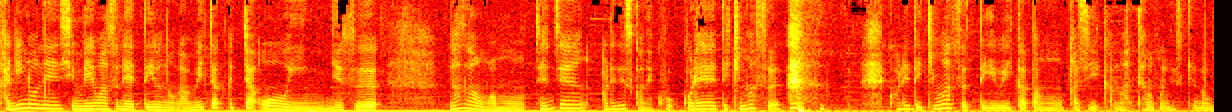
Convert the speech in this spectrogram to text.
鍵のね閉め忘れっていうのがめちゃくちゃ多いんです皆さんはもう全然あれですかねここれできます？これできますっていう言い方もおかしいかなって思うんですけど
